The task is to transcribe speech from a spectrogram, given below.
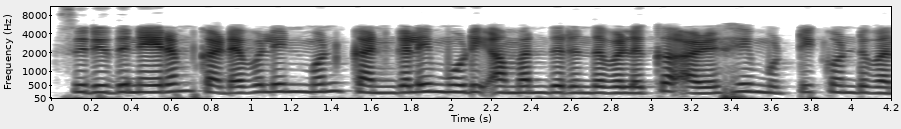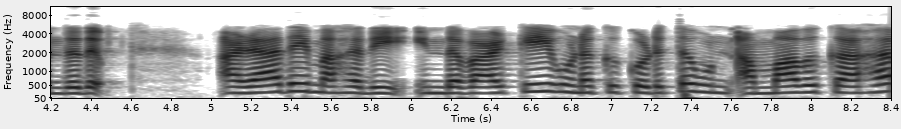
சிறிது நேரம் கடவுளின் முன் கண்களை மூடி அமர்ந்திருந்தவளுக்கு அழுகை முட்டி கொண்டு வந்தது. அழாதே மகதி இந்த வாழ்க்கையை உனக்கு கொடுத்த உன் அம்மாவுக்காக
